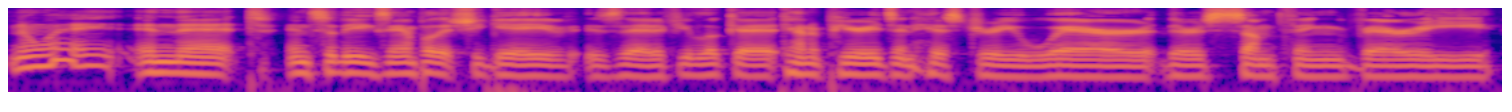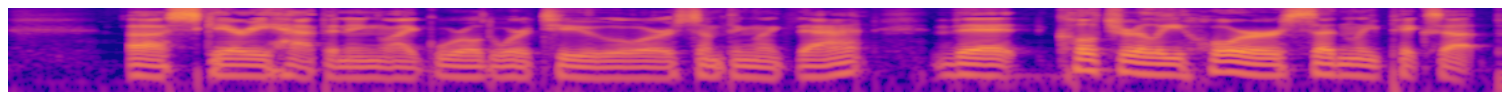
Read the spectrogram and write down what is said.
in a way and that and so the example that she gave is that if you look at kind of periods in history where there's something very uh, scary happening like world war ii or something like that that culturally horror suddenly picks up.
